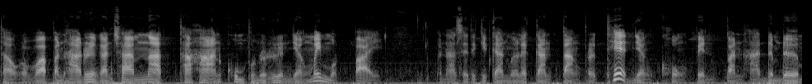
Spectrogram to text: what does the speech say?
เท่ากับว่าปัญหาเรื่องการใช้อำนาจทหารคุมพลเรือนยังไม่หมดไป ปัญหาเศรษฐกิจการเมืองและการต่างประเทศยังคงเป็นปัญหาเดิม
